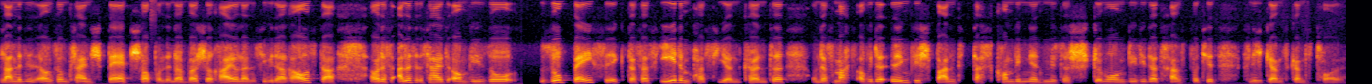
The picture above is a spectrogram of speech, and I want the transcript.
landet in irgendeinem so kleinen Spätshop und in der Wäscherei und dann ist sie wieder raus da. Aber das alles ist halt irgendwie so so basic, dass das jedem passieren könnte. Und das macht es auch wieder irgendwie spannend. Das kombiniert mit der Stimmung, die sie da transportiert, finde ich ganz, ganz toll.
